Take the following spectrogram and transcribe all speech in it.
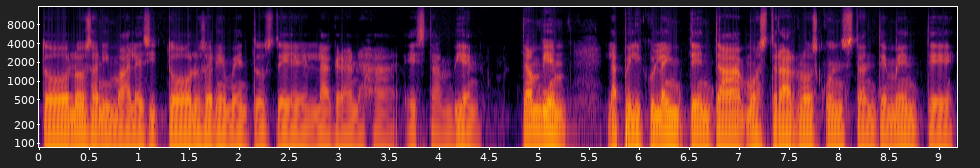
todos los animales y todos los elementos de la granja están bien. También la película intenta mostrarnos constantemente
